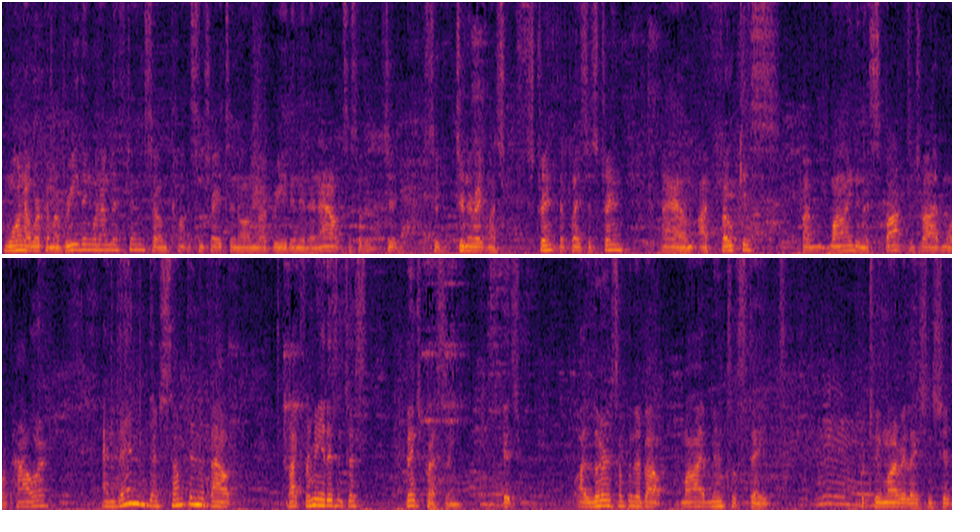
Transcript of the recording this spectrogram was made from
one, I work on my breathing when I'm lifting, so I'm concentrating on my breathing in and out to sort of ge- to generate my strength, a place of strength. Um, I focus my mind in a spot to drive more power. And then there's something about, like for me, it isn't just bench pressing. Mm-hmm. It's I learned something about my mental state mm. between my relationship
